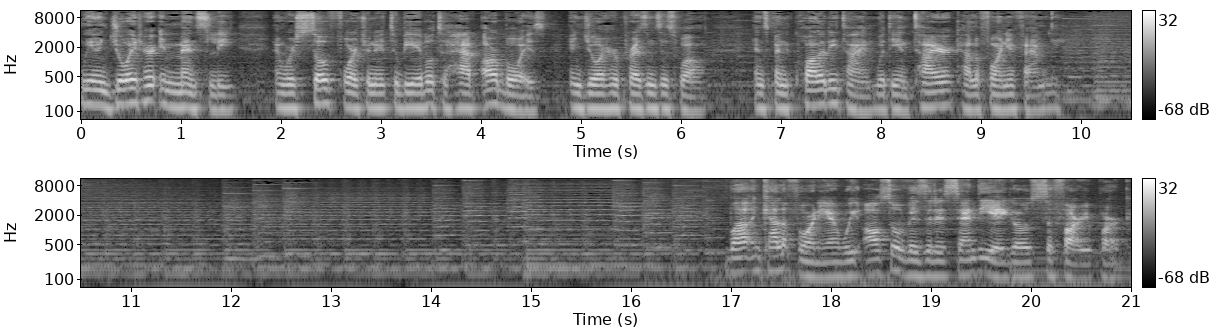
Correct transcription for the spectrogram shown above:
We enjoyed her immensely and we're so fortunate to be able to have our boys enjoy her presence as well and spend quality time with the entire California family. While in California, we also visited San Diego's Safari Park,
